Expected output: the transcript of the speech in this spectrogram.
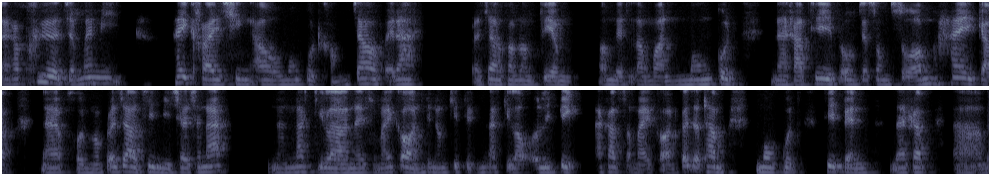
นะครับ เพื่อจะไม่มี ให้ใครชิงเอามงกุฎของเจ้าไปได้ พระเจ้ากำลังเตรียมบำเหน็จรางวัลมงกุฎนะครับ ที่พระองค์จะทรงสวมให้กับนะครับคนของพระเจ้าที่มีชัยชนะนั้นนักกีฬาในสมัยก่อนพี่น้องคิดถึงนักกีฬาโอลิมปิกนะครับ สมัยก่อนก็จะทำมงกุฎที่เป็นนะครับใบ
